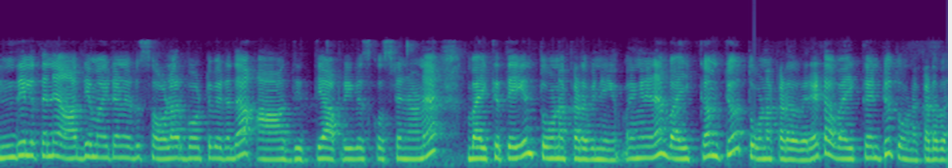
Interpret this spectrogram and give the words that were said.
ഇന്ത്യയിൽ തന്നെ ആദ്യമായിട്ടാണ് ഒരു സോളാർ ബോട്ട് വരുന്നത്. ആദിത്യ പ്രീവിയസ് ക്വസ്റ്റ്യൻ ആണ്. വൈക്കത്തെയും തൂണക്കടവിനെയും. എങ്ങനെയാണ്? വൈക്കം ടു തൂണക്കടവ് വരെ കേട്ടോ വൈക്കം ടു തൂണക്കടവ്.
